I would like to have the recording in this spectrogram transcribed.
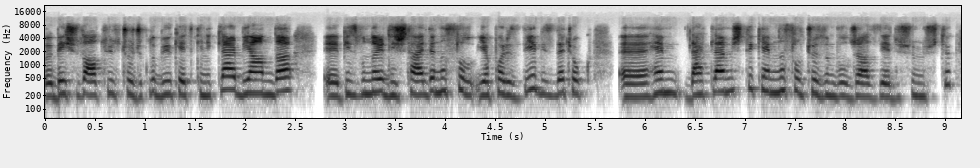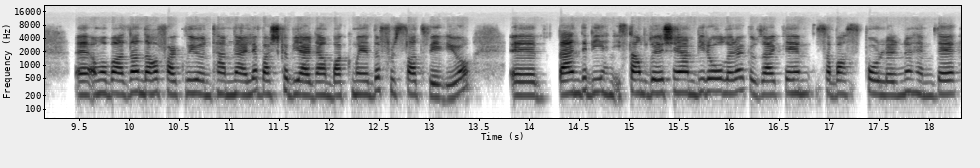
Böyle 500-600 çocuklu büyük etkinlikler bir anda e, biz bunları dijitalde nasıl yaparız diye biz de çok e, hem dertlenmiştik hem nasıl çözüm bulacağız diye düşünmüştük. E, ama bazen daha farklı yöntemlerle başka bir yerden bakmaya da fırsat veriyor. E, ben de bir hani İstanbul'da yaşayan biri olarak özellikle hem sabah sporlarını hem de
